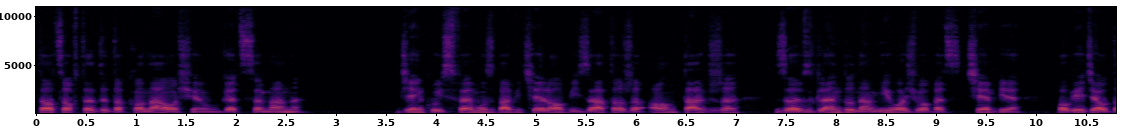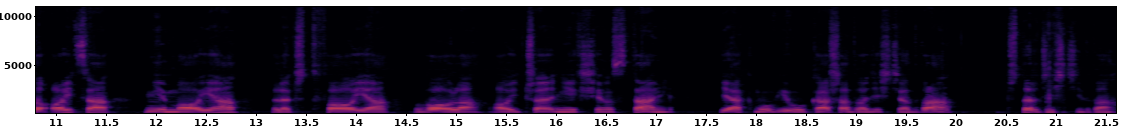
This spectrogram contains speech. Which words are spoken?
to, co wtedy dokonało się w Getsemane? Dziękuj swemu Zbawicielowi za to, że On także ze względu na miłość wobec Ciebie powiedział do Ojca, nie moja, lecz Twoja wola, Ojcze, niech się stanie. Jak mówi Łukasza 22, 42.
